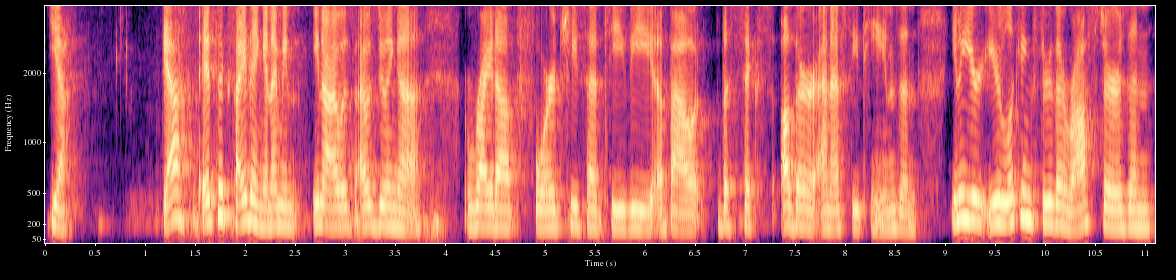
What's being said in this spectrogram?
Yeah. Yeah, it's exciting and I mean, you know, I was I was doing a write up for Cheesehead TV about the six other NFC teams. And, you know, you're, you're looking through their rosters and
